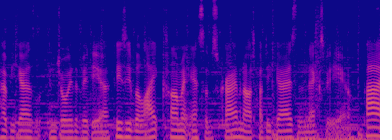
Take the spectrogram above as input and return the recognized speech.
Hope you guys enjoy the video. Please leave a like, comment, and subscribe, and I'll talk to you guys in the next video. Bye.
